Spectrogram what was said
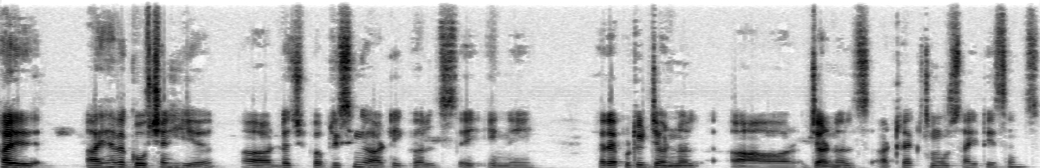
Hi, I have a question here. Uh, does publishing articles in a reputed journal or journals attracts more citations?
